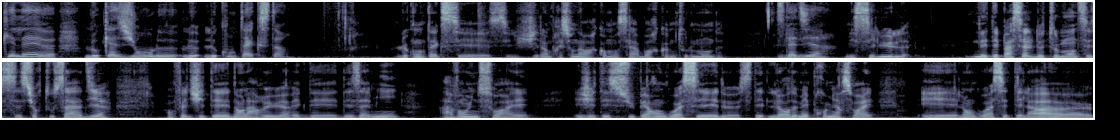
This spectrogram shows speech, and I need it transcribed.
Quelle est l'occasion, le, contexte? Le contexte, c'est j'ai l'impression d'avoir commencé à boire comme tout le monde. C'est-à-dire? Mes, cellules n'était pas celle de tout le monde, c'est surtout ça à dire. En fait, j'étais dans la rue avec des, amis avant une soirée et j'étais super angoissé. C'était lors de mes premières soirées. Et l'angoisse était là. Euh,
